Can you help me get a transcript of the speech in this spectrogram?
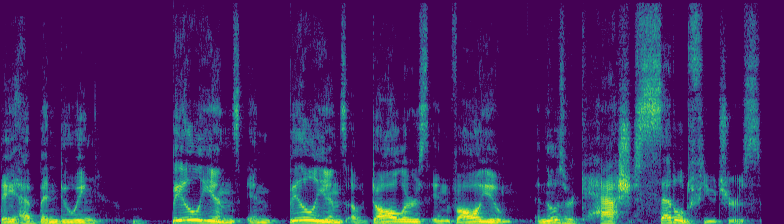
They have been doing billions and billions of dollars in volume. And those are cash settled futures,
